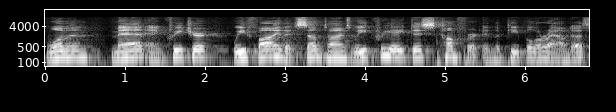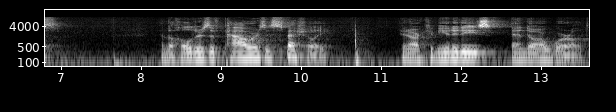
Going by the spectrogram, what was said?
woman, man, and creature, we find that sometimes we create discomfort in the people around us, and the holders of powers especially in our communities and our world.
